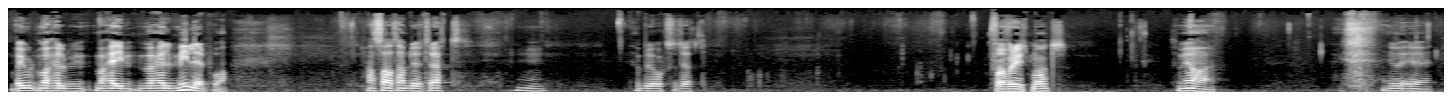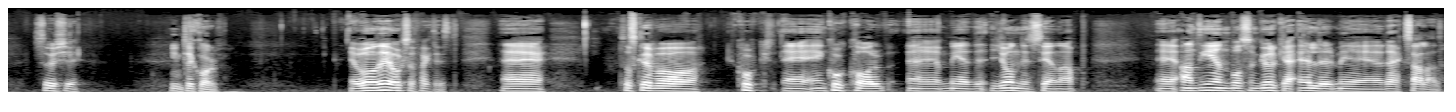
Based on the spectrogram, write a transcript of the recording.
Vad, gjorde, vad, höll, vad, höll, vad höll Miller på? Han sa att han blev trött. Mm. Jag blev också trött. Favoritmat? Som jag har. Sushi. Inte korv? Jo, det är också faktiskt. Eh, så ska det vara kok, eh, en kokkorv eh, med Johnny senap. Eh, antingen bosongurka eller med räksallad.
